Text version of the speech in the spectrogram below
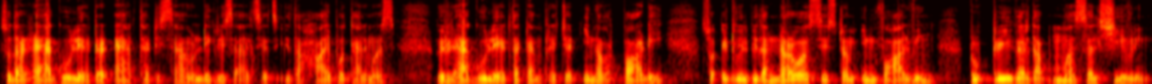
So the regulator at 37 degrees celsius is the hypothalamus will regulate the temperature in our body. So it will be the nervous system involving to trigger the muscle shivering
